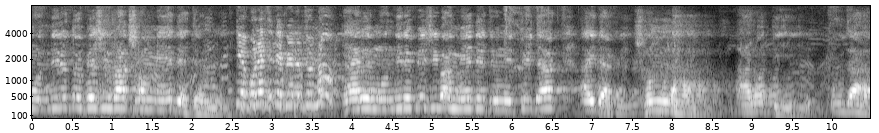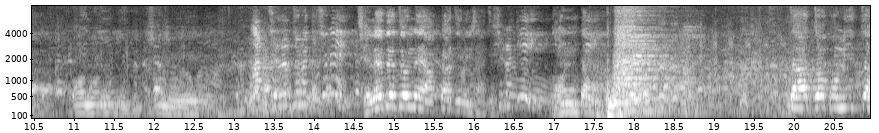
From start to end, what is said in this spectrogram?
মন্দিরে তো বেশিরভাগ সব মেয়েদের জন্য। কে বলেছে মেয়েদের জন্য? হ্যাঁ রে মন্দিরে বেশিরভাগ মেয়েদের জন্য। তুই দেখ এই দেখ সন্ধ্যা আরতি। পূজা অঞ্জলি আর ছেলের জন্য কিছু নেই? ছেলেদের জন্য একটা জিনিস আছে। সেটা কি? ঘণ্টা। যার যখন ইচ্ছা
